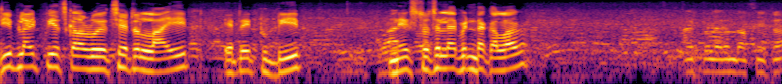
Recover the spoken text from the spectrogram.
ডিপ লাইট পিএইচ কালার রয়েছে এটা লাইট এটা একটু ডিপ নেক্সট হচ্ছে ল্যাভেন্ডার কালার আরেকটা ল্যাভেন্ডার আছে এটা।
